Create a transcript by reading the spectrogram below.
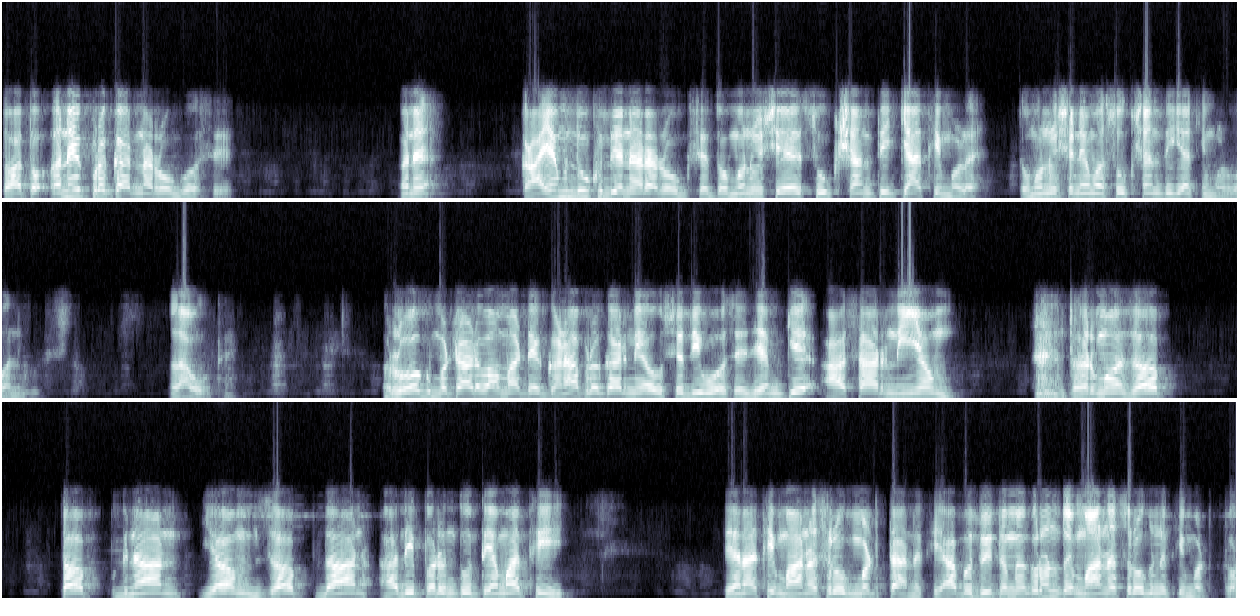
તો આ તો અનેક પ્રકારના રોગો છે. અને કાયમ દુઃખ દેનારા રોગ છે. તો મનુષ્ય સુખ શાંતિ ક્યાંથી મળે? તો મનુષ્યને એમાં સુખ શાંતિ ક્યાંથી મળવાની? આવું થાય. રોગ મટાડવા માટે ઘણા પ્રકારની ઔષધિઓ છે જેમ કે આસાર નિયમ ધર્મ જપ તપ જ્ઞાન યમ જપ દાન આદિ પરંતુ તેમાંથી તેનાથી માનસ રોગ મટતા નથી. આ બધું તમે કરો ને તો માનસ રોગ નથી મટતો.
